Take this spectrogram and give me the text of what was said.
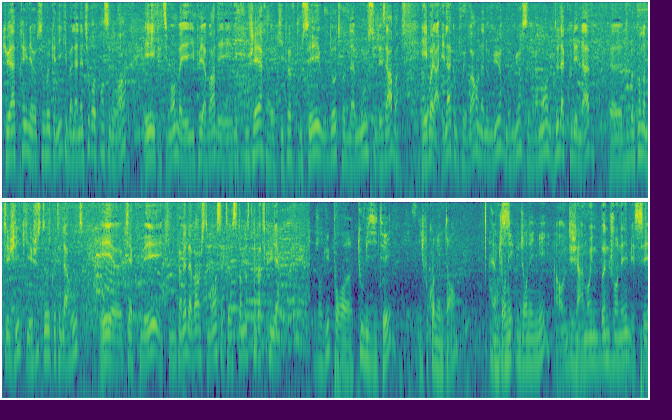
qu'après une éruption volcanique, eh ben, la nature reprend ses droits et effectivement, bah, il peut y avoir des, fougères euh, qui peuvent pousser ou d'autres de la mousse ou des arbres. Et voilà. Et là, comme vous pouvez voir, on a nos murs. Nos murs, c'est vraiment de la coulée de lave euh, du volcan d'Amtéji qui est juste de l'autre côté de la route et euh, qui a coulé et qui nous permet d'avoir justement cette ambiance très particulière. Aujourd'hui, pour tout visiter, il faut combien de temps? Une journée, une journée et demie Alors on dit généralement une bonne journée, mais c'est,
